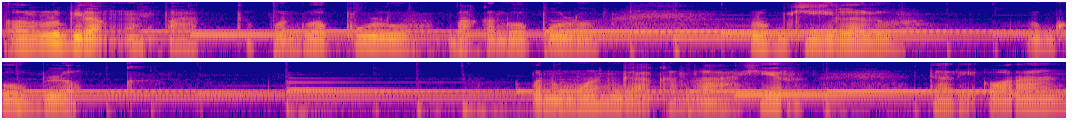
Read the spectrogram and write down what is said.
Kalau lu bilang 4 ataupun 20 bahkan 20 lu gila lu lu goblok. Penemuan gak akan lahir dari orang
